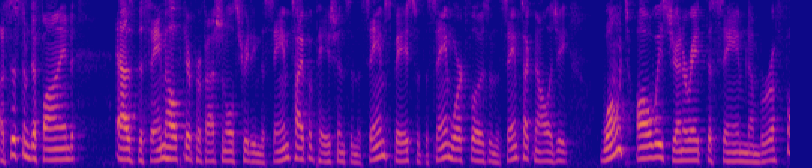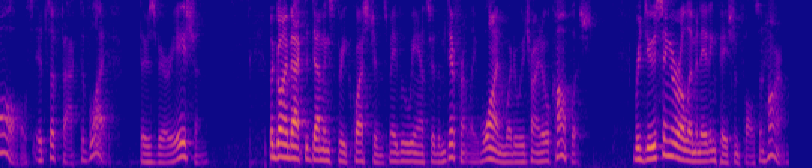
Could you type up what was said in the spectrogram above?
A system defined as the same healthcare professionals treating the same type of patients in the same space with the same workflows and the same technology won't always generate the same number of falls. It's a fact of life. There's variation. But going back to Deming's three questions, maybe we answer them differently. One, what are we trying to accomplish? Reducing or eliminating patient falls and harm.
